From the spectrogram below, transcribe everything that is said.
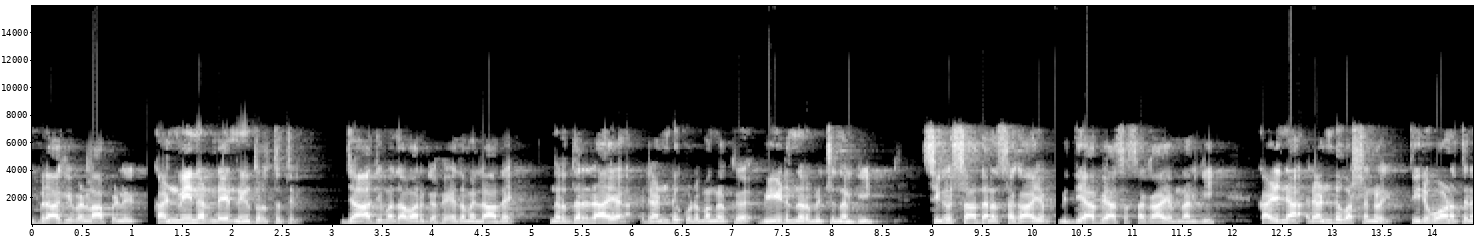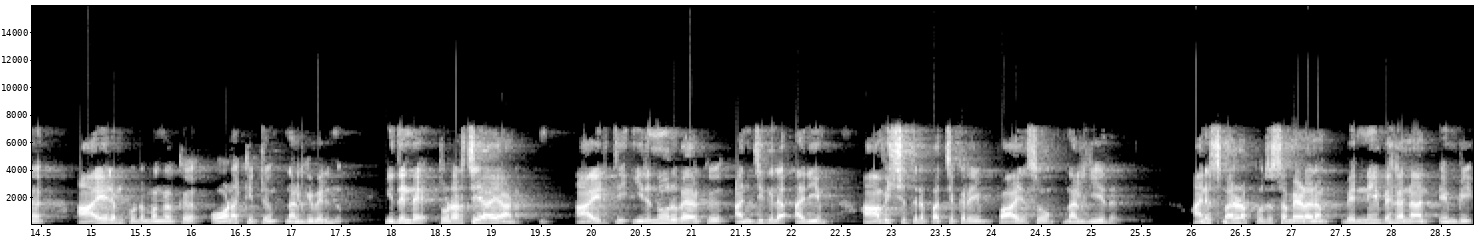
ഇബ്രാഹിം വെള്ളാപ്പള്ളി കൺവീനറിന്റെ നേതൃത്വത്തിൽ ജാതിമത വർഗഭേദമല്ലാതെ നിർധരരായ രണ്ട് കുടുംബങ്ങൾക്ക് വീട് നിർമ്മിച്ചു നൽകി ചികിത്സാ ധനസഹായം വിദ്യാഭ്യാസ സഹായം നൽകി കഴിഞ്ഞ രണ്ട് വർഷങ്ങളിൽ തിരുവോണത്തിന് ആയിരം കുടുംബങ്ങൾക്ക് ഓണക്കിറ്റും നൽകി വരുന്നു. ഇതിന്റെ തുടർച്ചയായാണ് ആയിരത്തി ഇരുന്നൂറ് പേർക്ക് അഞ്ച് കിലോ അരിയും ആവശ്യത്തിന് പച്ചക്കറിയും പായസവും നൽകിയത്. അനുസ്മരണ പൊതുസമ്മേളനം ബെന്നി ബെഹനാൻ എം പി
